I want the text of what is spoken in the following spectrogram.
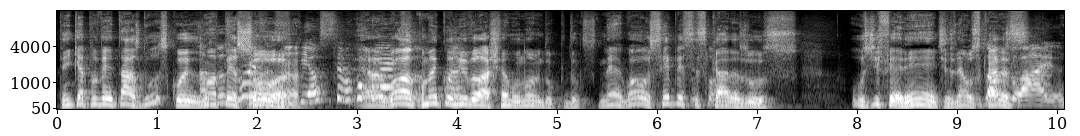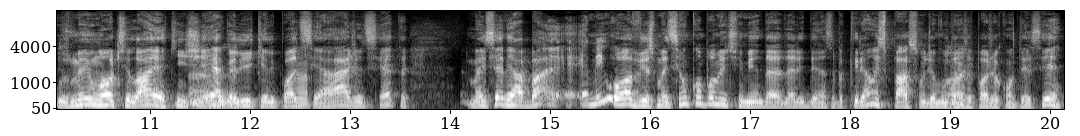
tem que aproveitar as duas coisas. As uma duas pessoa. Coisas, que é o sistema complexo. É igual, como é que o livro lá chama o nome do. do né? Igual sempre esses caras, os os diferentes, né? Os, Os caras, outliers. os meio um outlier que enxerga Uhum. ali que ele pode ser ágil, etc. Mas você vê, ba- é é meio óbvio isso, mas sem um comprometimento da, da liderança para criar um espaço onde a mudança pode acontecer,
